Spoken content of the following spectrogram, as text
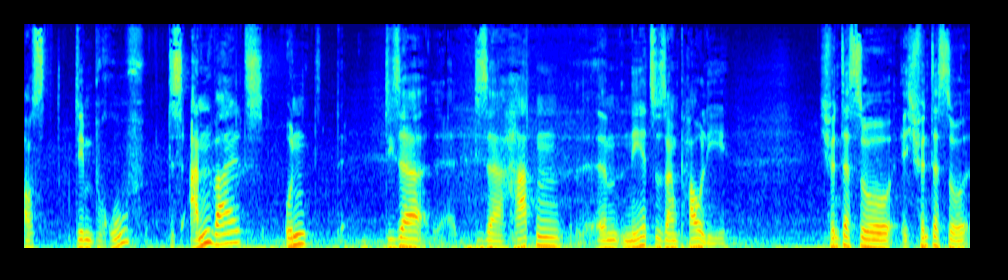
aus dem Beruf des Anwalts und dieser, dieser harten ähm, Nähe zu St. Pauli. Ich finde das so, ich finde das so,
